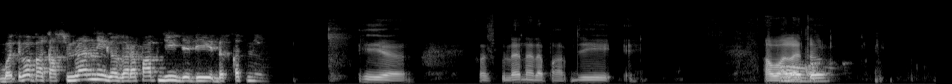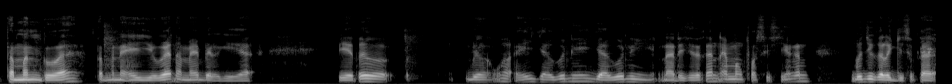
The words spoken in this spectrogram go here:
Tiba-tiba pas kelas 9 nih, gara-gara PUBG jadi deket nih. Iya. Kelas 9 ada PUBG. Awalnya Oh. tuh temen gua, temennya E juga namanya Belgia. Dia tuh bilang, "Wah, eh jago nih, jago nih." Nah, di situ kan emang posisinya kan gue juga lagi suka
